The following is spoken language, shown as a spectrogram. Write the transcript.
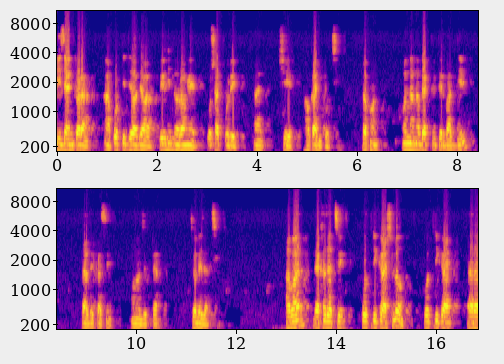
ডিজাইন করা পট্টি দেওয়া দেওয়া, বিভিন্ন রঙের পোশাক পরে সে হকারি করছে। তখন অন্যান্য ব্যক্তিত্বের বাদ দিয়ে তাদের কাছে মনোযোগটা চলে যাচ্ছে। আবার দেখা যাচ্ছে, পত্রিকা আসলো। পত্রিকায় তারা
